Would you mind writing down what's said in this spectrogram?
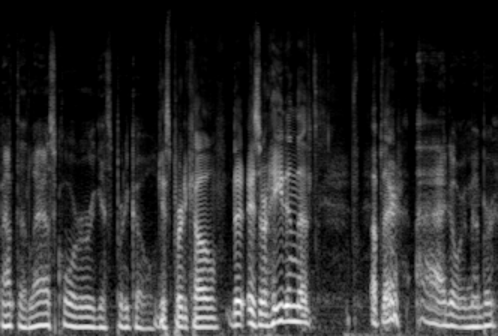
about the last quarter it gets pretty cold. Gets pretty cold. Is there heat in the up there? I don't remember.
